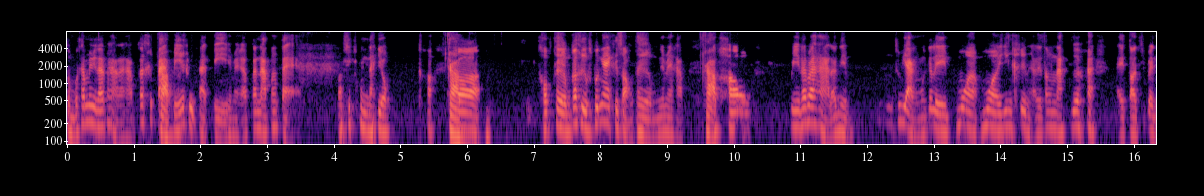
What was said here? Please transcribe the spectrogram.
สมมติถ้าไม่มีรัฐประหารนะครับ ก็คือแปครัดบปีก็คือแปดปีใช่ไหมครับ ก็นับตั้งแต่วันที่เป็นนายกก็ครับก็ครบเทอมก็คือพูดง่ายคือสองเทอมใช่ไหมครับครับพอมีรัฐประหารแล้วเนี่ยทุกอย่างมันก็เลยมั่วมั่วยิ่งขึ้นอาจจะต้องนับด้วยว่าไอตอนที่เป็น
